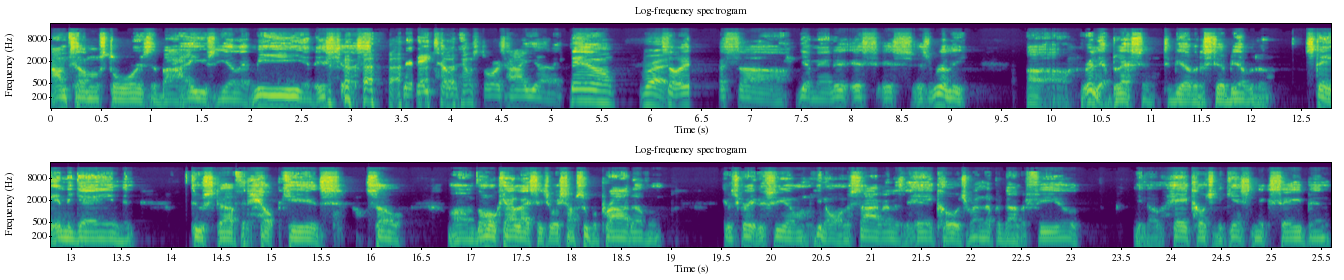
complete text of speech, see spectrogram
I'm telling them stories about how he used to yell at me. And it's just, they telling him stories how I yell at them. Right. So it's, uh, yeah, man, it, it's, it's, it's really, uh, really a blessing to be able to still be able to stay in the game and do stuff and help kids. So, um, the whole Cadillac situation, I'm super proud of him it was great to see him, you know, on the sideline as the head coach, running up and down the field, you know, head coaching against Nick Saban,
